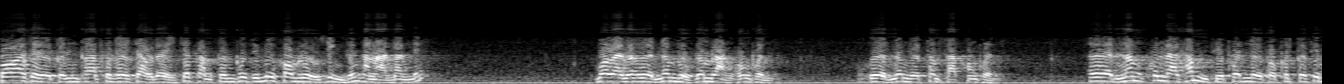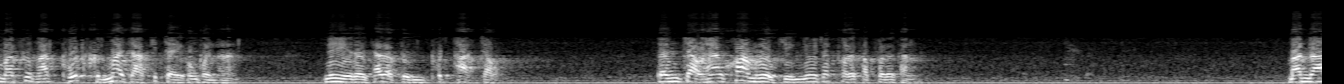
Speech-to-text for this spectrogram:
ก็จะได้เป็นพระพุทธเจ้าได้จะต้องเป็นผู้ที่มีความรู้จริงถึงขนาดนั้นเนี่ยเมื่อไรมาเอิญน้ำลูกน้ำหลังของเพิ่นเอิญน้ำยศน้ำศักดิ์ของเพิ่น เออนำคุณธรรมที่เพิ่นเลยประพฤติปฏิบัติสุหัดพุทธขึ้นมาจากจิตใจของเพิ่นอันนั้นนี่เลยใช้ว่าเป็นพุทธเจ้า เป็นเจ้าแห่งความรู้จริงอยู่ชักโทรศัพท์โทรกันบรรดา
